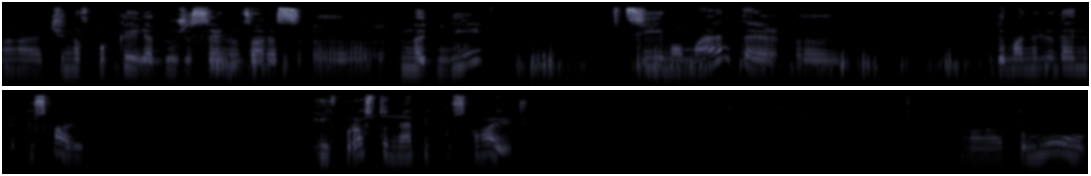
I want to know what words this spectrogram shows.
е, чи навпаки, я дуже сильно зараз е, на дні, в ці моменти е, до мене людей не підпускають. Їх просто не підпускають. Тому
